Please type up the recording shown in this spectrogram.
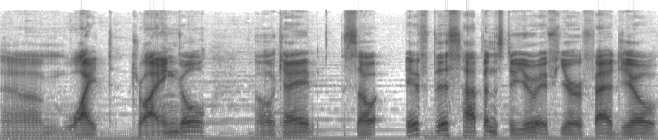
um, white triangle okay? So if this happens to you if your Faggio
